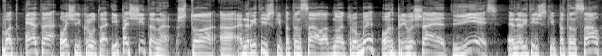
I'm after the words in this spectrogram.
Вот это очень круто. И подсчитано, что э, энергетический потенциал одной трубы, он превышает весь энергетический потенциал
